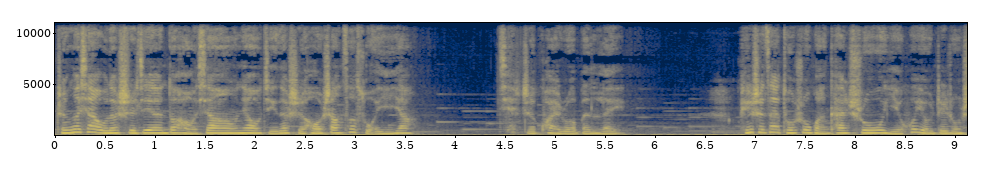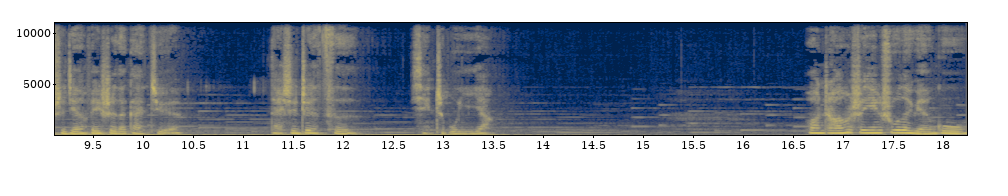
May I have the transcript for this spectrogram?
整个下午的时间都好像尿急的时候上厕所一样，简直快若奔雷。平时在图书馆看书也会有这种时间飞逝的感觉，但是这次性质不一样。往常是因书的缘故，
